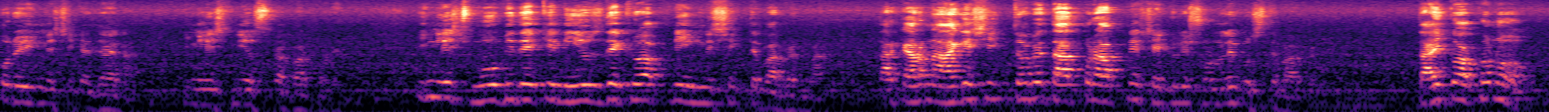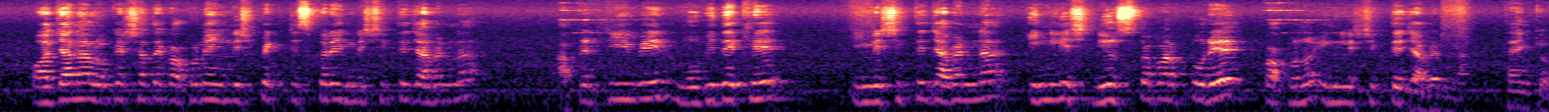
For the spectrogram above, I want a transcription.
পড়ে ইংলিশ শেখা যায় না ইংলিশ নিউজ পেপার পড়ে। ইংলিশ মুভি দেখে নিউজ দেখেও আপনি ইংলিশ শিখতে পারবেন না। তার কারণ আগে শিখতে হবে, তারপর আপনি সেগুলি শুনলে বুঝতে পারবেন। তাই কখনো অজানা লোকের সাথে কখনো ইংলিশ প্র্যাকটিস করে ইংলিশ শিখতে যাবেন না। আপনি টিভির মুভি দেখে ইংলিশ শিখতে যাবেন না, ইংলিশ নিউজ পেপার পড়ে কখনো ইংলিশ শিখতে যাবেন না। থ্যাংক ইউ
